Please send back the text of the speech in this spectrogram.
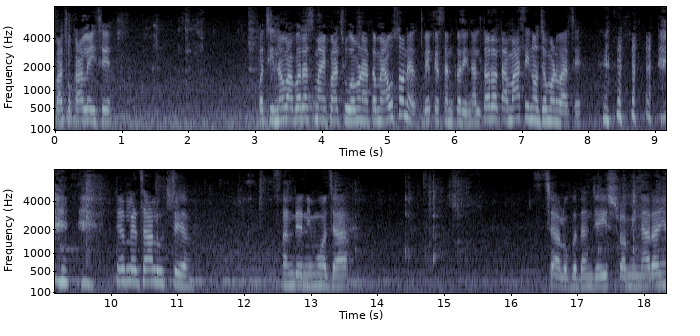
પાછો કાલે છે. પછી નવા વર્ષમાં પાછું હમણાં તમે આવશો ને વેકેશન કરીને તરત આ માસીનો જમણવાર છે. એટલે ચાલુ જ છે. સન્ડેની મોજા ચાલો બધાને જય સ્વામિનારાયણ.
